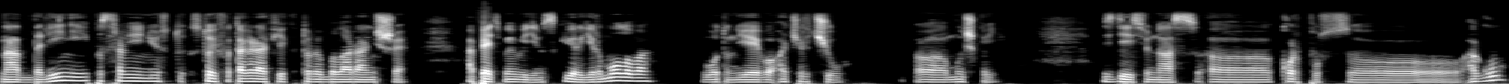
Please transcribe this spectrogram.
на отдалении по сравнению с той фотографией, которая была раньше. Опять мы видим сквер Ермолова. Вот он, я его очерчу э, мышкой. Здесь у нас э, корпус э, АГУ.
